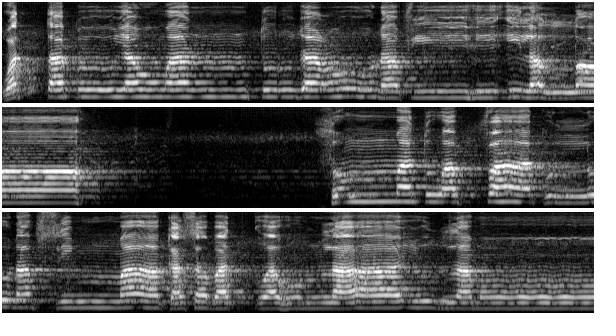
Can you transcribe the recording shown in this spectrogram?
واتقوا يوما ترجعون فيه إلى الله ثم توفى كل نفس ما كسبت وهم لا يظلمون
